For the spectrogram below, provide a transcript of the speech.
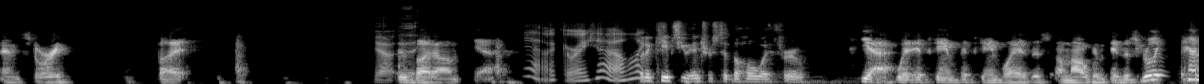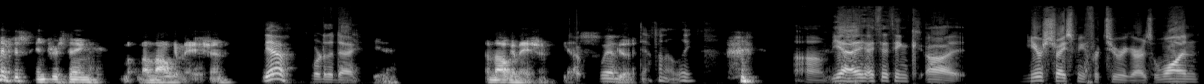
and story. But Yeah, but um yeah Yeah, I agree. Yeah, I like. but it keeps you interested the whole way through. yeah with its game its gameplay is this amalgam is this really kind of just interesting amalgamation Yeah, word of the day. Yeah. amalgamation yes Win. good definitely. Um, yeah, I, I think uh, Nier strikes me for two regards. One,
